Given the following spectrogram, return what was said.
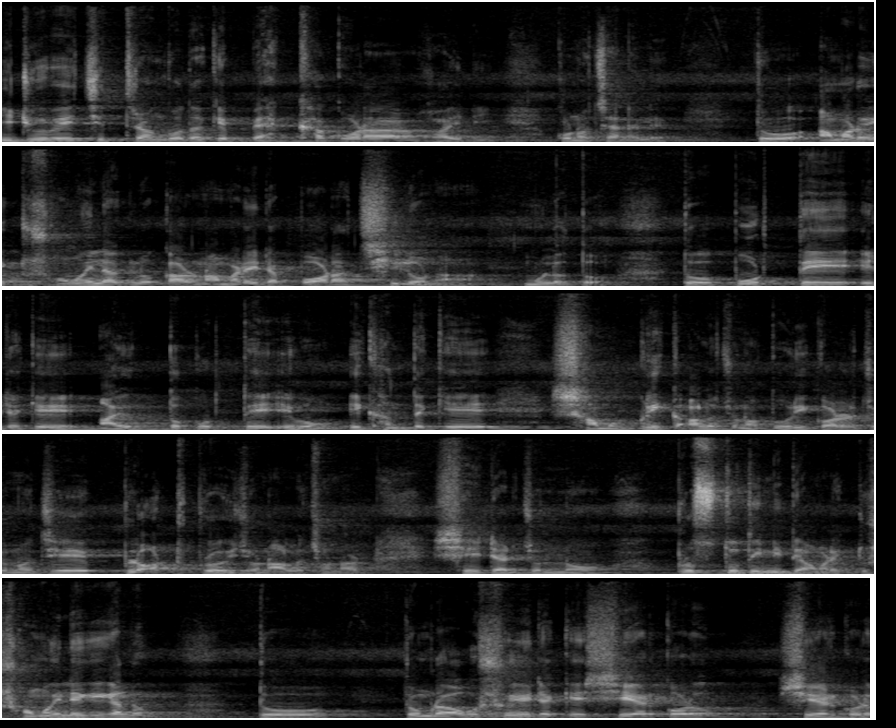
ইউটিউবে এই চিত্রাঙ্গদাকে ব্যাখ্যা করা হয়নি কোনো চ্যানেলে তো আমারও একটু সময় লাগল কারণ আমার এটা পড়া ছিল না মূলত। তো পড়তে, এটাকে আয়ত্ত করতে এবং এখান থেকে সামগ্রিক আলোচনা তৈরি করার জন্য যে প্লট প্রয়োজন আলোচনার সেইটার জন্য প্রস্তুতি নিতে আমার একটু সময় লেগে গেল। তো তোমরা অবশ্যই এটাকে শেয়ার করো। শেয়ার করে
